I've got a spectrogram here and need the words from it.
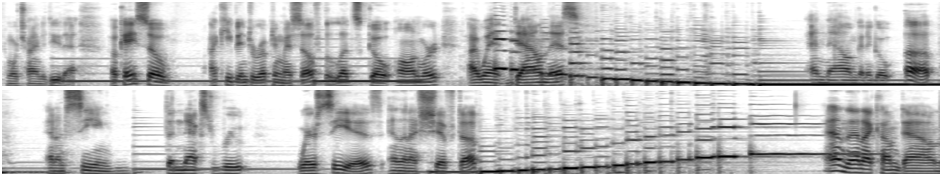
and we're trying to do that. Okay, so I keep interrupting myself, but let's go onward. I went down this, now I'm going to go up, and I'm seeing the next root where C is, and then I shift up, and then I come down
